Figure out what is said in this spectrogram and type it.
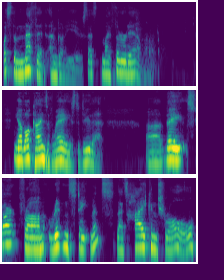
What's the method I'm going to use? That's my third M. You have all kinds of ways to do that. Uh, they start from written statements, that's high control,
